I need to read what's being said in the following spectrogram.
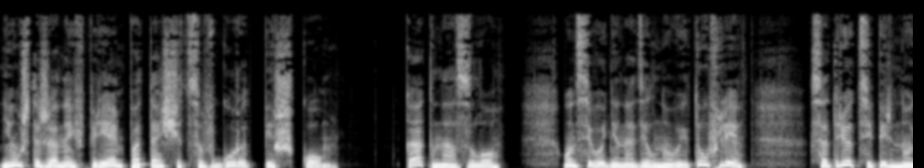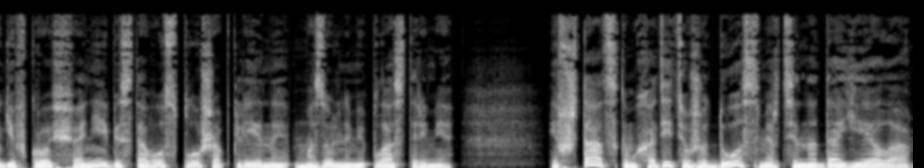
Неужто же она и впрямь потащится в город пешком? Как назло. Он сегодня надел новые туфли, сотрет теперь ноги в кровь, они и без того сплошь обклеены мозольными пластырями. И в штатском ходить уже до смерти надоело.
